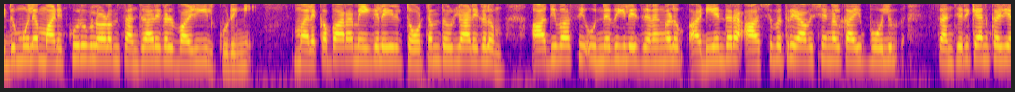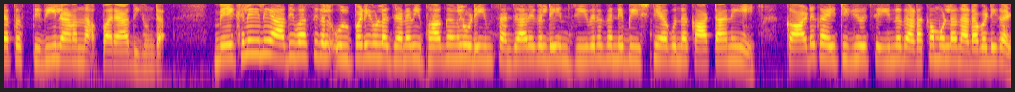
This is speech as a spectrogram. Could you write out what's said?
ഇതുമൂലം മണിക്കൂറുകളോളം സഞ്ചാരികൾ വഴിയിൽ കുടുങ്ങി. മലക്കപ്പാറ മേഖലയിൽ തോട്ടം തൊഴിലാളികളും ആദിവാസി ഉന്നതിയിലെ ജനങ്ങളും അടിയന്തര ആശുപത്രി ആവശ്യങ്ങൾക്കായി പോലും സഞ്ചരിക്കാൻ കഴിയാത്ത സ്ഥിതിയിലാണെന്ന പരാതിയുണ്ട്. മേഖലയിലെ ആദിവാസികൾ ഉൾപ്പെടെയുള്ള ജനവിഭാഗങ്ങളുടെയും സഞ്ചാരികളുടെയും ജീവന തന്നെ ഭീഷണിയാകുന്ന കാട്ടാനയെ കാട് കയറ്റുകയോ ചെയ്യുന്നതടക്കമുള്ള നടപടികൾ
